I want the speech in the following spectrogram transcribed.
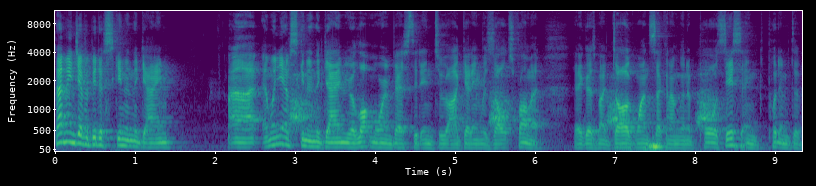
That means you have a bit of skin in the game. Uh, and when you have skin in the game, you're a lot more invested into uh, getting results from it. There goes my dog. One second, I'm going to pause this and put him to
